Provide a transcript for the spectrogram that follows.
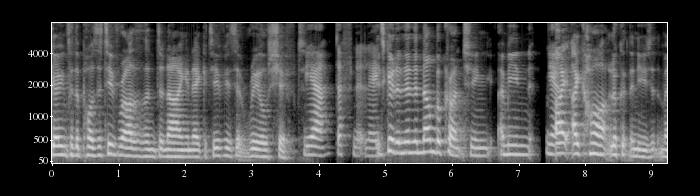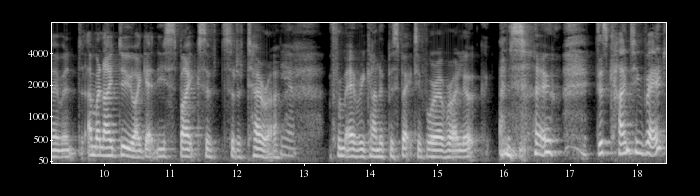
going for the positive rather than denying a negative is a real shift. Yeah, definitely. It's good. And then the number crunching, I mean, yeah. I, I can't look at the news at the moment. And when I do, I get these spikes of sort of terror. Yeah. From every kind of perspective, wherever I look. And so just counting veg,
